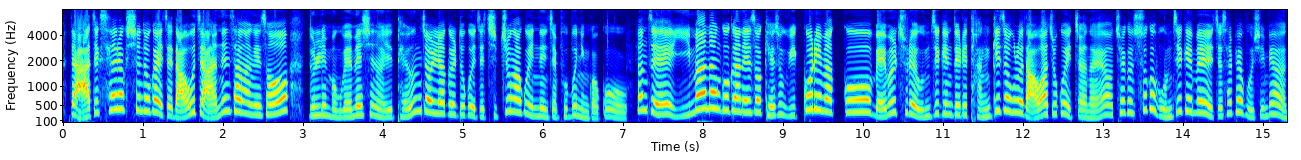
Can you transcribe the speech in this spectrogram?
근데 아직 세력 신호가 이제 나오지 않은 상황에서 눌림목 매매 신호 이 대응 전략을 두고 이제 집중하고 있는 이제 부분인 거고 현재 2만 원 구간에서 계속 윗꼬리 맞고 매물 출의 움직임들이 단기적으로 나와주고 있잖아요. 최근 수급 움직임을 이제 살펴보시면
